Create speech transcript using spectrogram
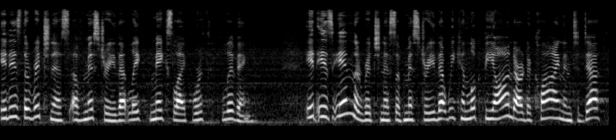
It is the richness of mystery that makes life worth living. It is in the richness of mystery that we can look beyond our decline into death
